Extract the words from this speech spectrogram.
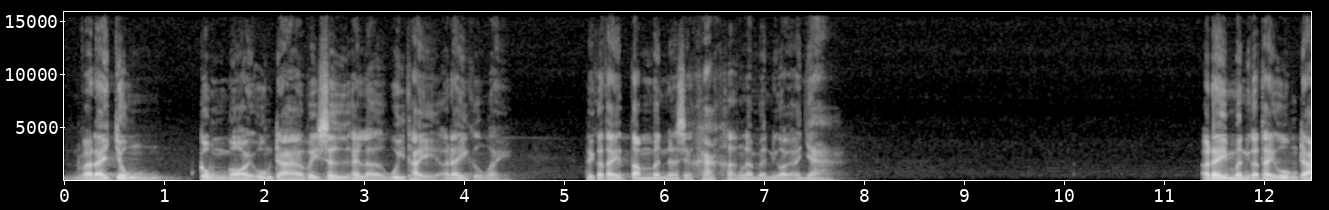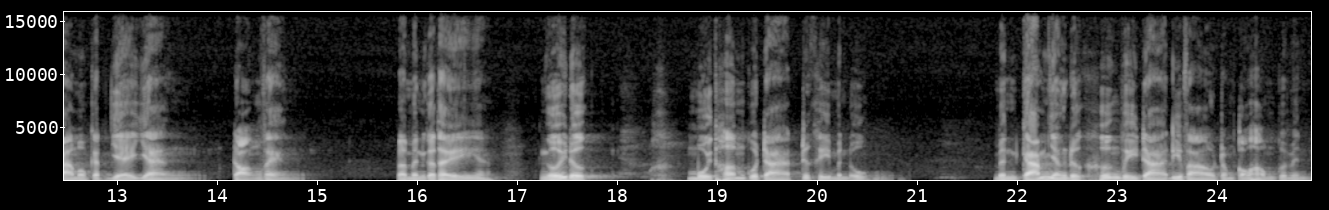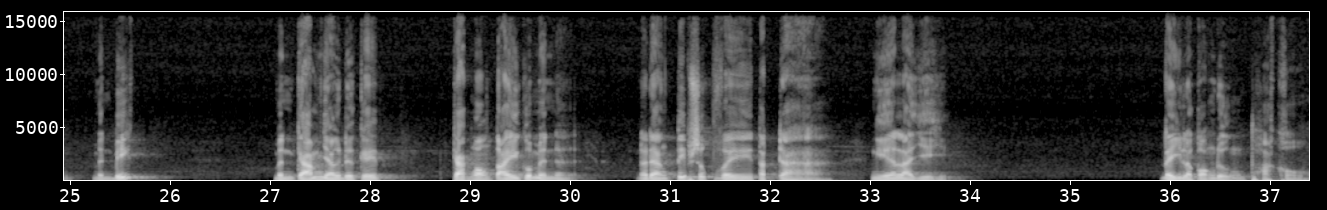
và đại chúng cùng ngồi uống trà với sư hay là quý thầy ở đây cũng vậy, thì có thể tâm mình nó sẽ khác hơn là mình ngồi ở nhà. Ở đây mình có thể uống trà một cách dễ dàng, trọn vẹn, và mình có thể ngửi được mùi thơm của trà trước khi mình uống. Mình cảm nhận được hương vị trà đi vào trong cổ họng của mình. Mình biết. Mình cảm nhận được cái, các ngón tay của mình nó đang tiếp xúc với tách trà, nghĩa là gì? Đây là con đường thoát khổ.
